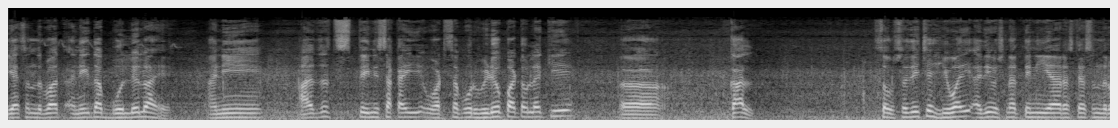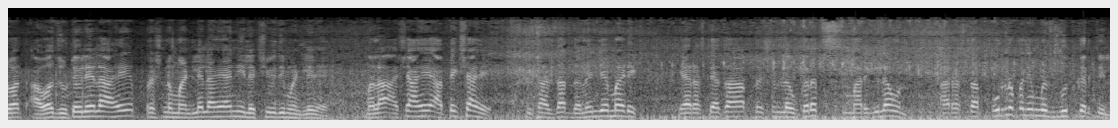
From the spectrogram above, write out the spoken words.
या संदर्भात अनेकदा बोललेलो आहे. आणि आजच त्यांनी सकाळी व्हॉट्सअपवर व्हिडिओ पाठवला की काल संसदेच्या हिवाळी अधिवेशनात त्यांनी या रस्त्यासंदर्भात आवाज उठवलेला आहे प्रश्न मांडलेला आहे आणि लक्षवेधी मांडलेले आहे. मला आशा आहे अपेक्षा आहे की खासदार धनंजय माडिक या रस्त्याचा प्रश्न लवकरच मार्गी लावून हा रस्ता पूर्णपणे मजबूत करतील.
